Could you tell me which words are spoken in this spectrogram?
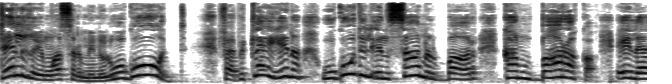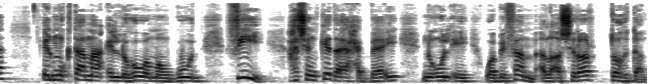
تلغي مصر من الوجود فبتلاقي هنا وجود الإنسان البار كان بركة إلى المجتمع اللي هو موجود فيه. عشان كده أحبائي نقول إيه؟ وبفم الأشرار تهدم.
